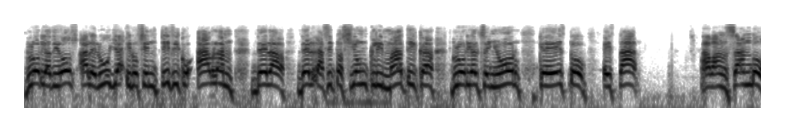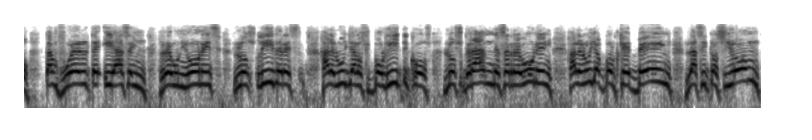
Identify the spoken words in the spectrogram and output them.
gloria a Dios, aleluya, y los científicos hablan de la, de la situación climática, gloria al Señor, que esto está avanzando tan fuerte y hacen reuniones, los líderes, aleluya, los políticos, los grandes se reúnen, aleluya, porque ven la situación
